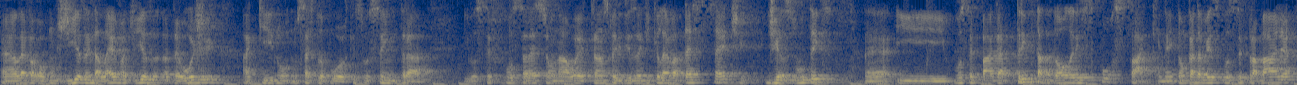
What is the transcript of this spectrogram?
é, levava alguns dias, ainda leva dias até hoje, aqui no, no site do Upwork, se você entrar e você for selecionar o Air Transfer, ele diz aqui que leva até 7 dias úteis né, e você paga 30 dólares por saque. Né? Então, cada vez que você trabalha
